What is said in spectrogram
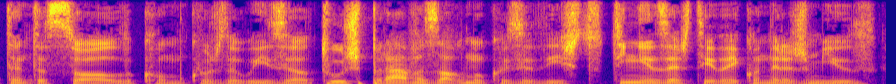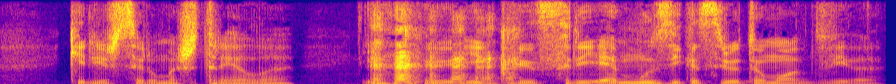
tanto a solo como com os da Weasel, tu esperavas alguma coisa disto? Tinhas esta ideia quando eras miúdo que irias ser uma estrela e que, e que seria, a música seria o teu modo de vida?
